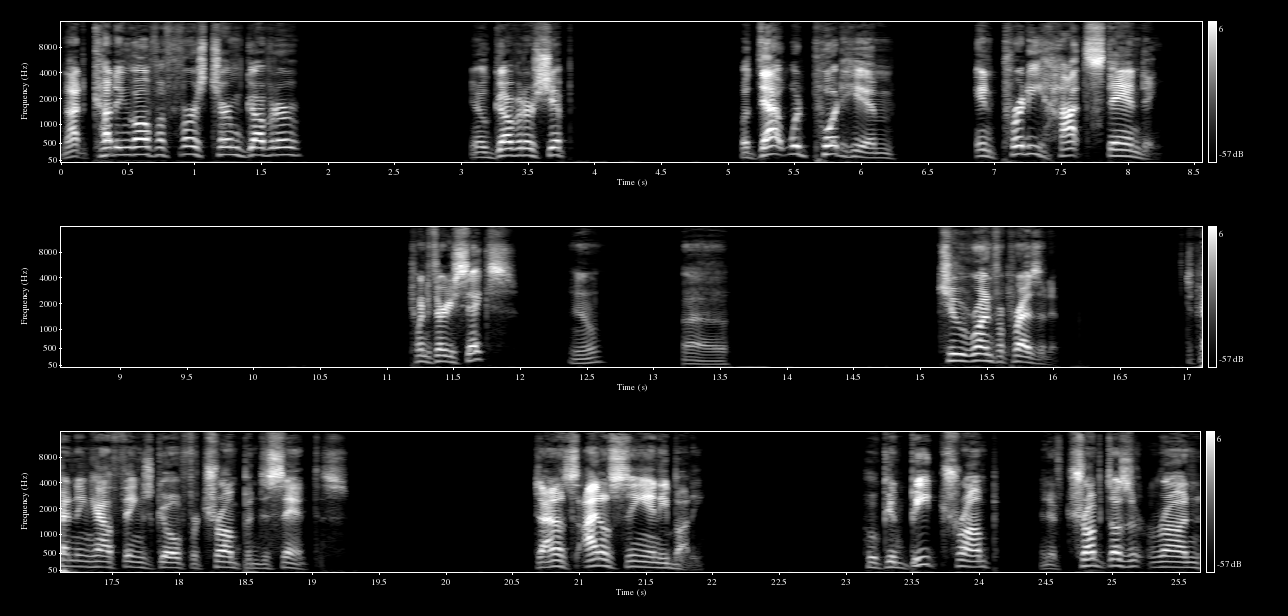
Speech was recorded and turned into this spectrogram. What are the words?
Not cutting off a first term governor, you know, governorship. But that would put him in pretty hot standing. 2036? you know, uh, to run for president, depending how things go for Trump and DeSantis. I don't, I don't see anybody who can beat Trump. And if Trump doesn't run,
